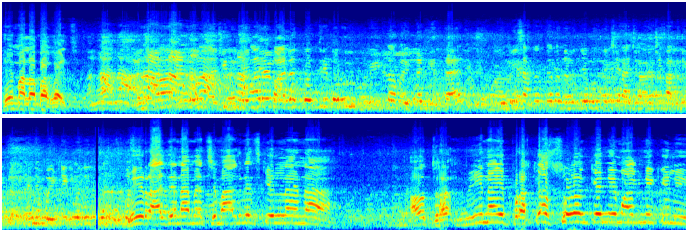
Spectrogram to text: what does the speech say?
हे मला बघायचं. अजित पवार पालकमंत्री म्हणून बीडला बैठक घेत आहेत. तुम्ही सातत्यानं धनंजय मुंडेची राजीनाम्याची मागणी करताय त्या बैठकीमध्ये मी राजीनाम्याची मागणीच केली नाही ना. अहो मी नाही प्रकाश सोळंकेंनी मागणी केली.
